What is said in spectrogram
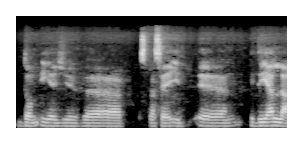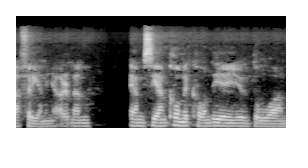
de är ju uh, ska man säga, uh, ideella föreningar. Men MCN Comic Con det är ju då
